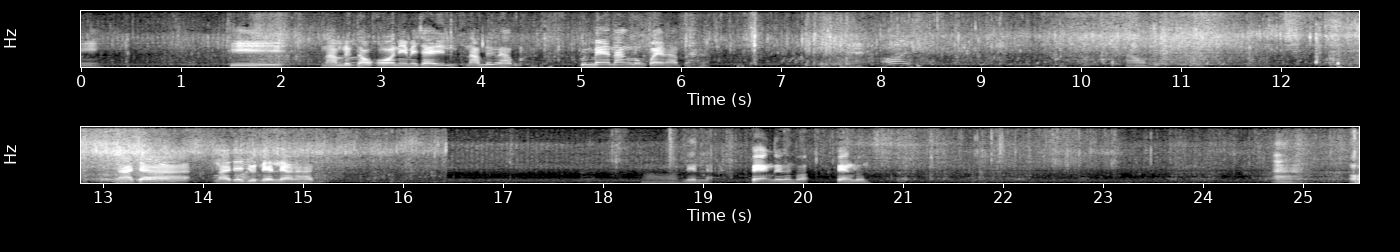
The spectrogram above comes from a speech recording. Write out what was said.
นี่ ที่น้ำลึกเท่าคอนี่ไม่ใช่น้ำลึกนะครับ คุณแม่นั่งลงไปนะครับ เอา น่าจะน่าจะหยุดเล่นแล้วนะครับอ๋อเล่นแล้วแปลงด้วยคุณพ่อแปลงหล่นอ่าอ๋อ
